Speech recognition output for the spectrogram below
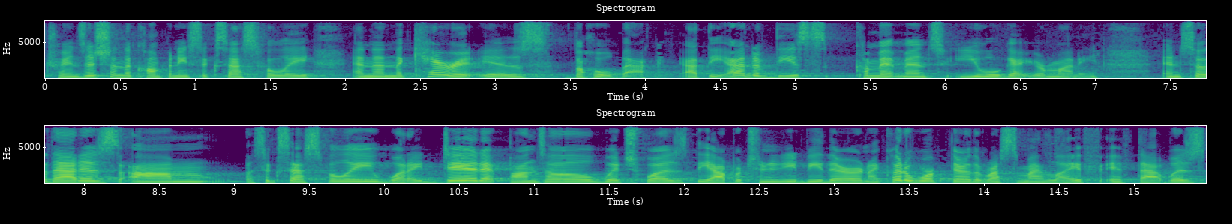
transition the company successfully, and then the carrot is the holdback. At the end of these commitments, you will get your money. And so that is um, successfully what I did at Bunzl, which was the opportunity to be there. And I could have worked there the rest of my life if that was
